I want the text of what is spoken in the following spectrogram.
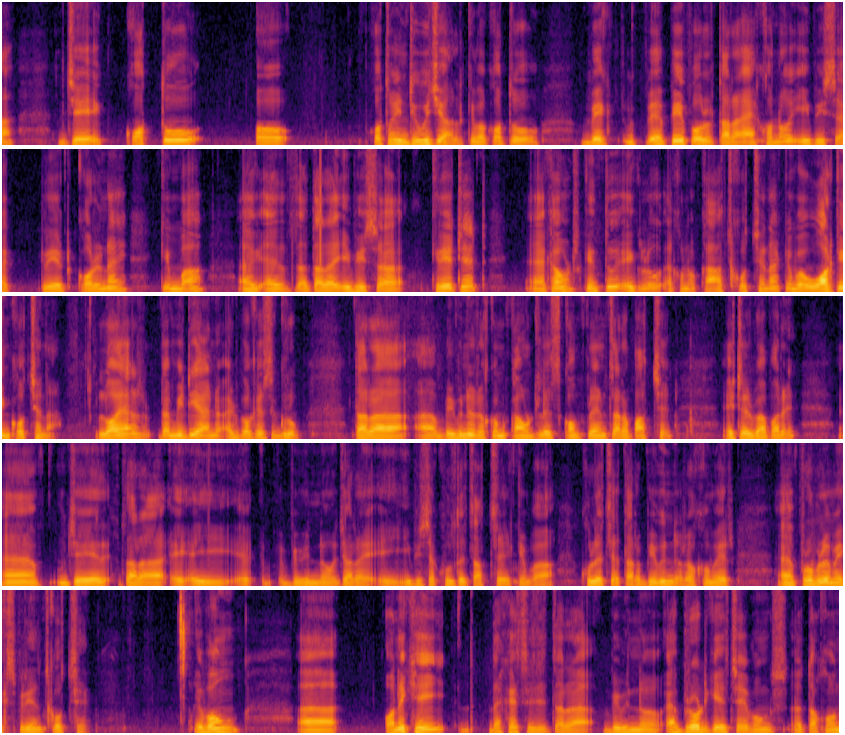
যে কত ও, কত ইন্ডিভিজুয়াল কিংবা কত পিপল তারা এখনও ই ভিসা ক্রিয়েট করে নাই কিংবা তারা ই ভিসা ক্রিয়েটেড অ্যাকাউন্ট কিন্তু এগুলো এখনও কাজ করছে না কিংবা ওয়ার্কিং করছে না। Lawyer the media and advocacy group তারা বিভিন্ন রকম কাউন্টলেস কমপ্লেন তারা পাচ্ছে এটার ব্যাপারে যে তারা এই বিভিন্ন যারা এই ই ভিসা খুলতে চাচ্ছে কিংবা খুলেছে তারা বিভিন্ন রকমের প্রবলেম এক্সপিরিয়েন্স করছে। এবং অনেকেই দেখা যাচ্ছে যে তারা বিভিন্ন অ্যাব্রোড গিয়েছে এবং তখন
